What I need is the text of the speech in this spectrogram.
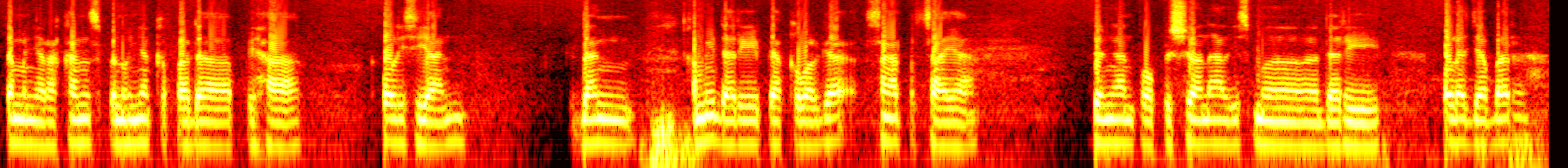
Kita menyerahkan sepenuhnya kepada pihak kepolisian. Dan kami dari pihak keluarga sangat percaya dengan profesionalisme dari Polda Jabar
